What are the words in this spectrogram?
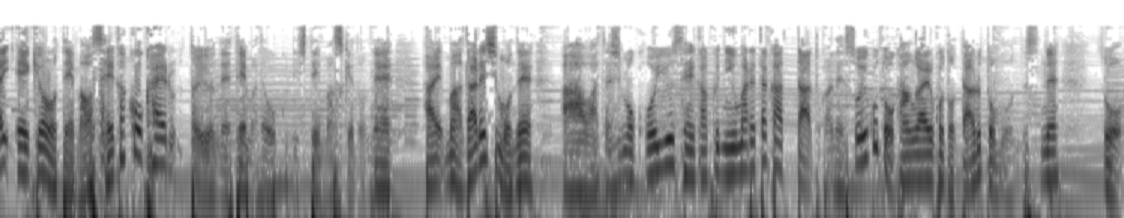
はい、えー、今日のテーマは性格を変えるというね、テーマでお送りしていますけどね。はい、まあ誰しもね、ああ、私もこういう性格に生まれたかったとかね、そういうことを考えることってあると思うんですね。そう。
